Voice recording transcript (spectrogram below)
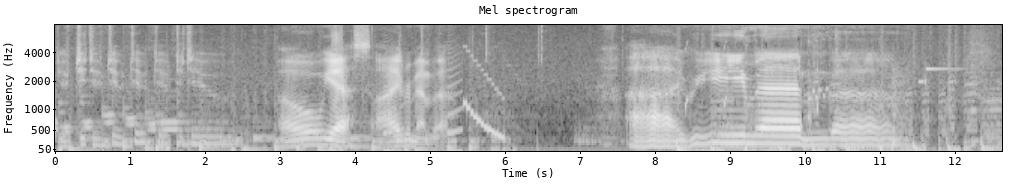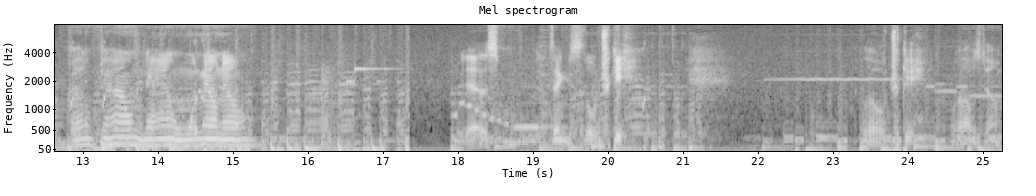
Do do do do do do do do. Oh yes, I remember. I remember. Battle down now, now, now. Thing's a little tricky. A little tricky. Well, that was dumb.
